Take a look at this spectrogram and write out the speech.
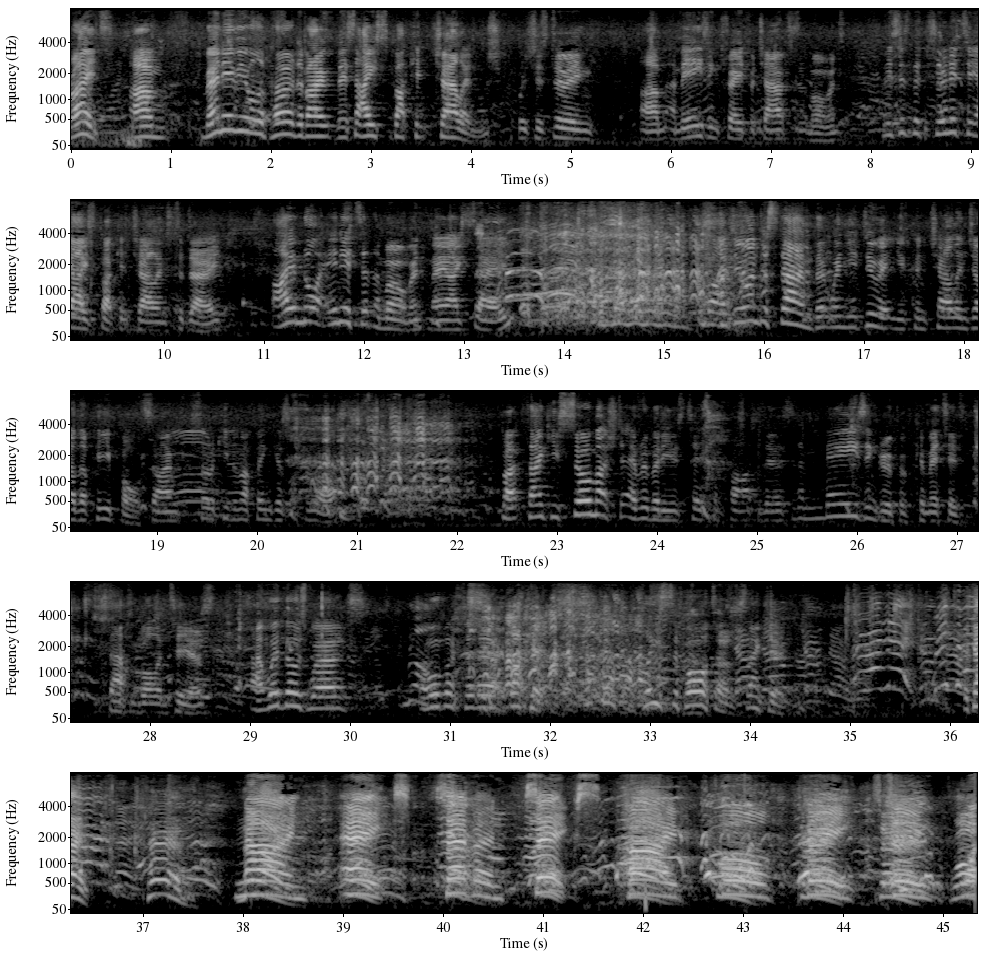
Right. Um, many of you will have heard about this Ice Bucket Challenge, which is doing um, amazing trade for charities at the moment. This is the Trinity Ice Bucket Challenge today. I am not in it at the moment, may I say. but I do understand that when you do it, you can challenge other people. So I'm sort of keeping my fingers crossed. But thank you so much to everybody who's taken part today. It's an amazing group of committed staff and volunteers. And with those words, over to the buckets. Please support us. Thank you. Okay. Ten, nine, eight, seven, six, five, four, three, two, one.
